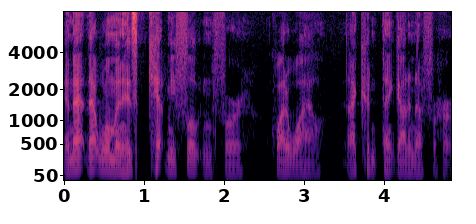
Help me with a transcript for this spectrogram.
And that, that woman has kept me floating for quite a while. And I couldn't thank God enough for her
